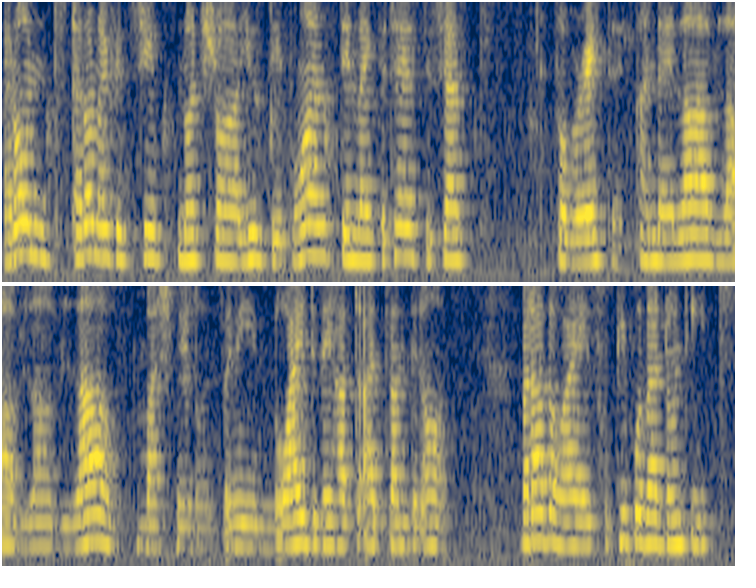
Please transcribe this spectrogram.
I don't i don't know if it's cheap not sure. I used it once didn't like the taste. It's just it's overrated. And i love love love love marshmallows. I mean why do they have to add something else but otherwise for people that don't eat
